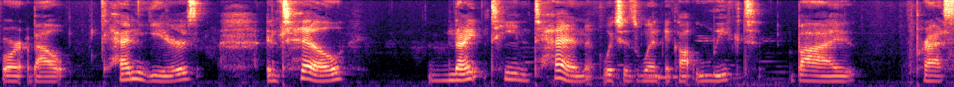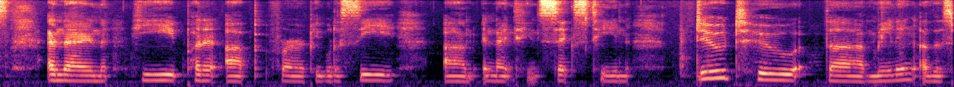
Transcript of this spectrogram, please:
for about 10 years until 1910, which is when it got leaked by press, and then he put it up for people to see um, in 1916 Due to the meaning of this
